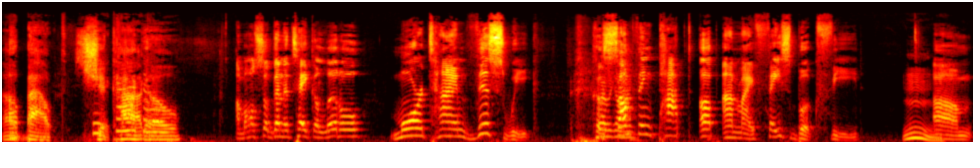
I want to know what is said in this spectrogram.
about Chicago. Chicago. I'm also going to take a little more time this week because we going? something popped up on my Facebook feed. Um,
